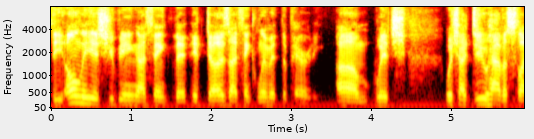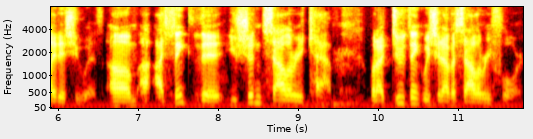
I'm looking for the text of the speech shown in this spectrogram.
the only issue being, I think that it does, I think, limit the parity, um, which which I do have a slight issue with. Um, I, I, think that you shouldn't salary cap, but I do think we should have a salary floor.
